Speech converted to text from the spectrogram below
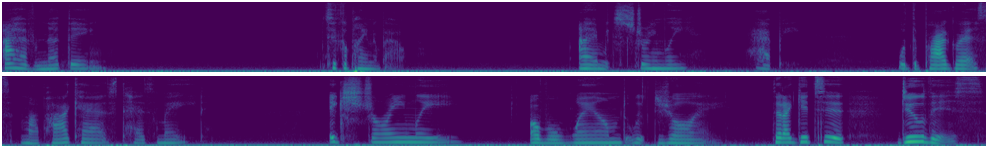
I have nothing to complain about. I am extremely happy with the progress my podcast has made. Extremely overwhelmed with joy that I get to do this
